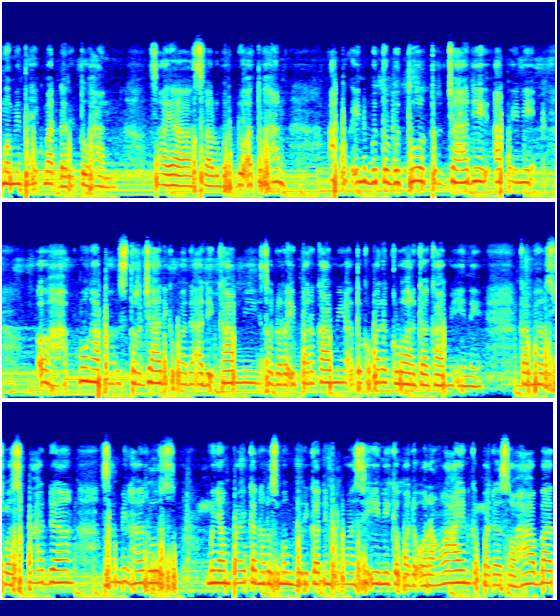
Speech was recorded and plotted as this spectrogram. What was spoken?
meminta hikmat dari Tuhan. Saya selalu berdoa Tuhan apakah ini betul-betul terjadi? Apa ini uh, mengapa harus terjadi kepada adik kami, saudara ipar kami, atau kepada keluarga kami ini. Kami harus waspada sambil harus menyampaikan, harus memberikan informasi ini kepada orang lain, kepada sahabat,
